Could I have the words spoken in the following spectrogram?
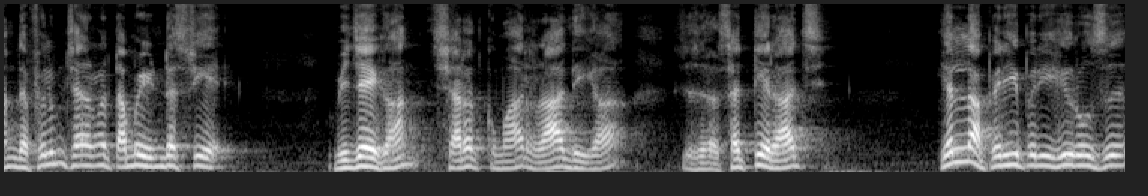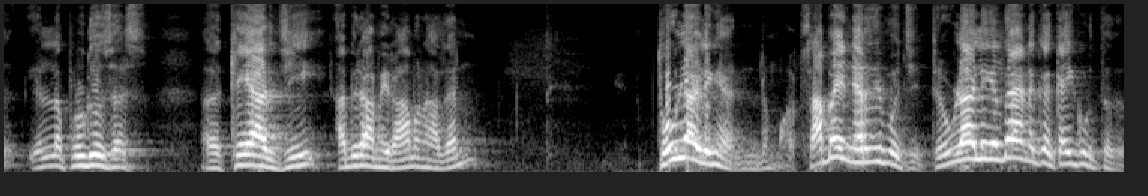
அந்த ஃபிலிம் சேம்பர்னு தமிழ் இண்டஸ்ட்ரியே விஜயகாந்த் சரத்குமார் ராதிகா சத்யராஜ் எல்லா பெரிய பெரிய ஹீரோஸு எல்லா ப்ரொடியூசர்ஸ் கேஆர்ஜி அபிராமி ராமநாதன் தொழிலாளிங்க சபை நிறைஞ்சு போச்சு. தொழிலாளிகள் தான் எனக்கு கை கொடுத்தது.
